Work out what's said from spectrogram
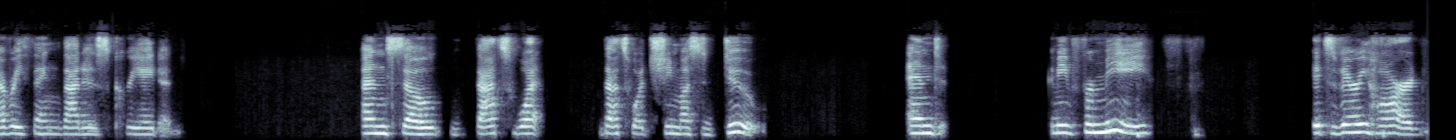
everything that is created. And so that's what that's what she must do. And I mean, for me, it's very hard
